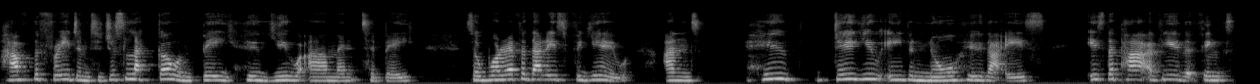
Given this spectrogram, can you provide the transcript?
have the freedom to just let go and be who you are meant to be. So, whatever that is for you, and who do you even know who that is? Is the part of you that thinks,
